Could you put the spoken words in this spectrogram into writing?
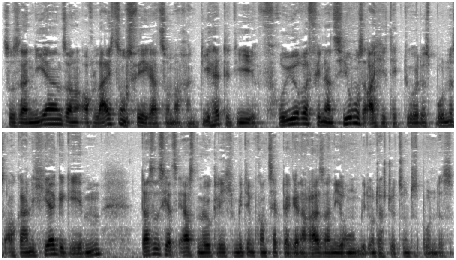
zu sanieren, sondern auch leistungsfähiger zu machen. Die hätte die frühere Finanzierungsarchitektur des Bundes auch gar nicht hergegeben. Das ist jetzt erst möglich mit dem Konzept der Generalsanierung mit Unterstützung des Bundes.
